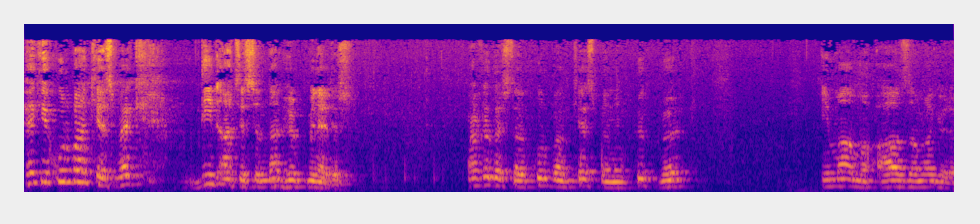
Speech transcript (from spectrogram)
Peki kurban kesmek din açısından hükmü nedir? Arkadaşlar kurban kesmenin hükmü İmam-ı Azam'a göre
